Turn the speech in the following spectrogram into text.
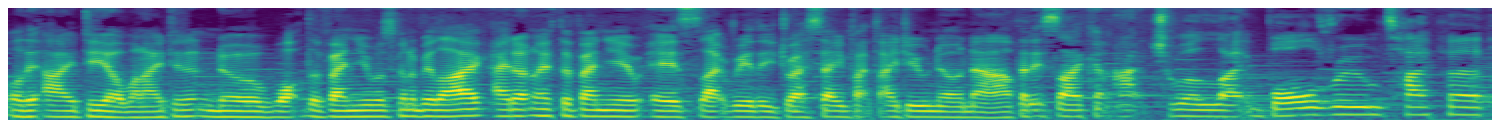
or the idea when I didn't know what the venue was gonna be like. I don't know if the venue is like really dresser. In fact, I do know now that it's like an actual like ballroom type of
